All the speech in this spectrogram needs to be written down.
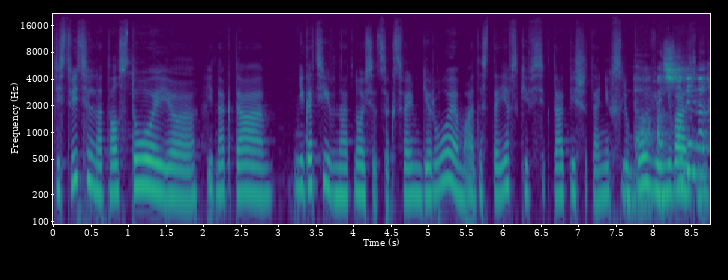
Действительно, Толстой э, иногда негативно относится к своим героям, а Достоевский всегда пишет о них с любовью. Да, особенно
